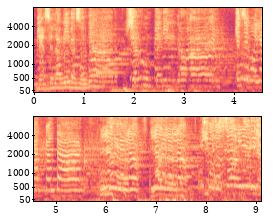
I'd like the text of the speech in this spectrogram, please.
Me hace la vida soñar. Si algún peligro hay. Ese voy a cantar. La la la la, la la la. Y todo sale bien.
